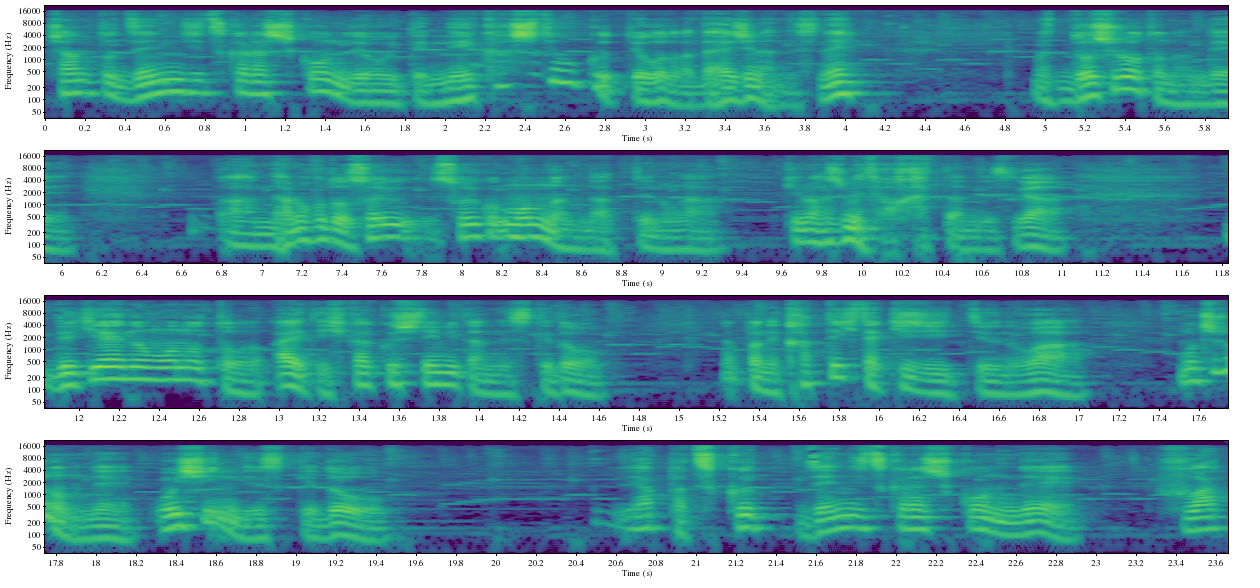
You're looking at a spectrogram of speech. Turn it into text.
ちゃんと前日から仕込んでおいて寝かしておくっていうことが大事なんですね。まあ、ど素人なんであなるほどそういうそういうもんなんだっていうのが昨日初めて分かったんですが出来合いのものとあえて比較してみたんですけどやっぱね買ってきた生地っていうのはもちろんね美味しいんですけどやっぱ作っ前日から仕込んでふわっ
